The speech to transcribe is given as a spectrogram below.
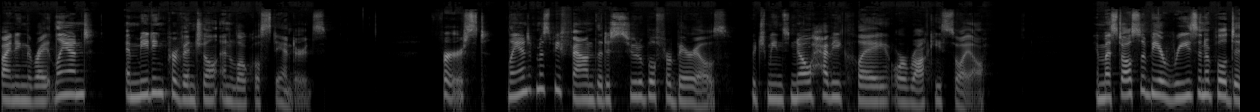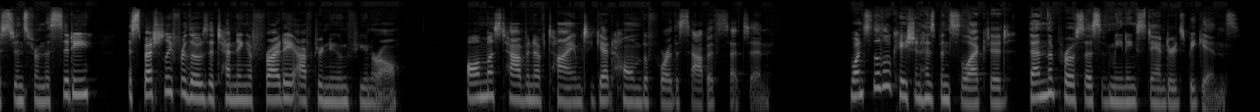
finding the right land and meeting provincial and local standards. First, land must be found that is suitable for burials, which means no heavy clay or rocky soil. It must also be a reasonable distance from the city, especially for those attending a Friday afternoon funeral all must have enough time to get home before the Sabbath sets in. Once the location has been selected, then the process of meeting standards begins.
